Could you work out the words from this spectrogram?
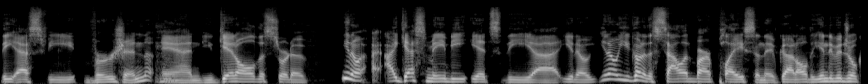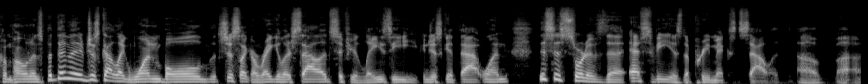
the SV version and you get all the sort of you know, I, I guess maybe it's the uh, you know, you know, you go to the salad bar place and they've got all the individual components, but then they've just got like one bowl that's just like a regular salad. So if you're lazy, you can just get that one. This is sort of the SV is the premixed salad of uh,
